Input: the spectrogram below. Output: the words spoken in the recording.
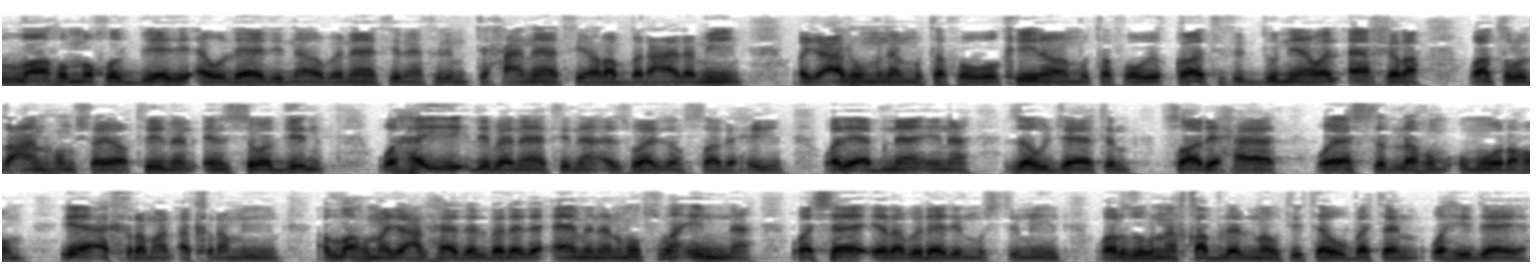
اللهم خذ بيد أولادنا وبناتنا في الامتحانات يا رب العالمين واجعلهم من المتفوقين والمتفوقات في الدنيا والآخرة واطرد عنهم شياطين الإنس والجن وهيئ لبناتنا أزواجا صالحين ولأبنائنا زوجات صالحات ويسر لهم أمورهم. يا أكرم الأكرمين اللهم اجعل هذا البلد آمنا مطمئنا وسائر بلاد المسلمين وارزقنا قبل الموت توبة وهداية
